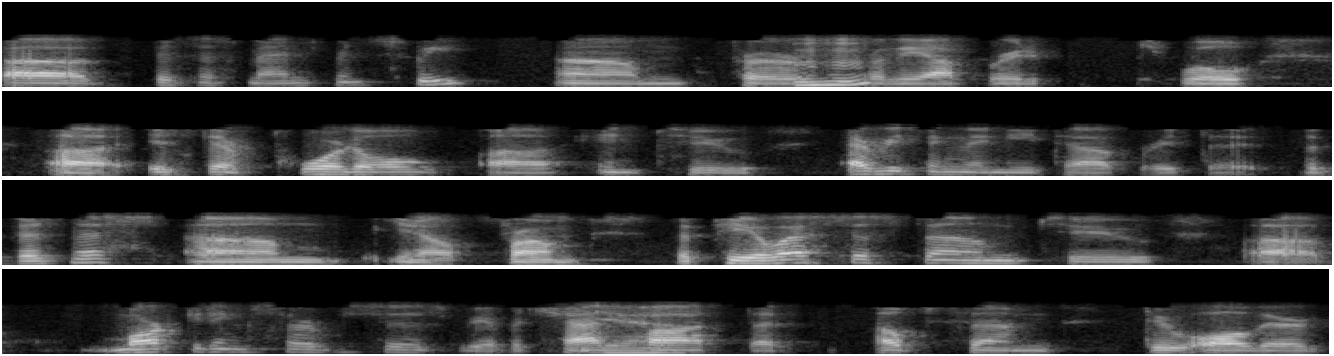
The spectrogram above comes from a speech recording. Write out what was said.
uh, business management suite um, for, Mhm. for the operator, which will uh, is their portal uh, into everything they need to operate the, the business, um, you know, from the POS system to uh, marketing services. We have a chatbot that helps them do all their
